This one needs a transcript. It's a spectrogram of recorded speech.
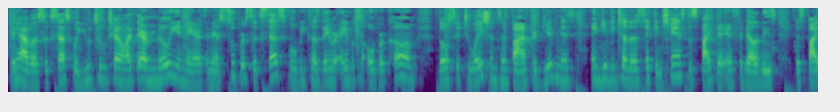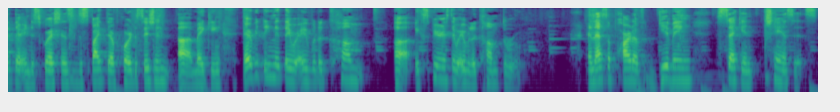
They have a successful YouTube channel. Like they're millionaires and they're super successful because they were able to overcome those situations and find forgiveness and give each other a second chance despite their infidelities, despite their indiscretions, despite their poor decision uh, making. Everything that they were able to come uh, experience, they were able to come through. And that's a part of giving second chances.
